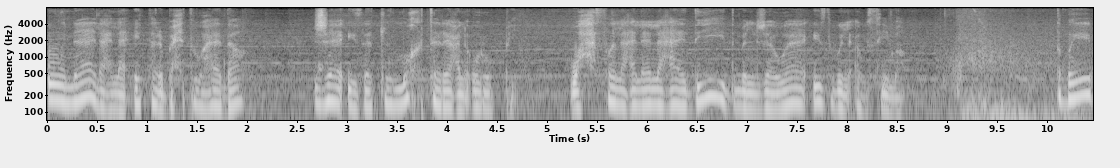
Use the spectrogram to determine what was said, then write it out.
ونال على إثر بحثه هذا جائزة المخترع الأوروبي وحصل على العديد من الجوائز والأوسمة طبيب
